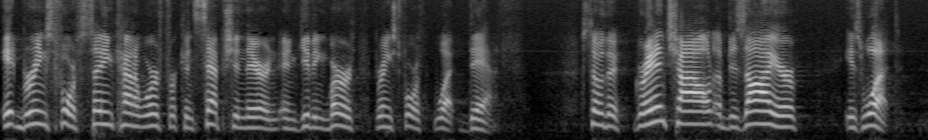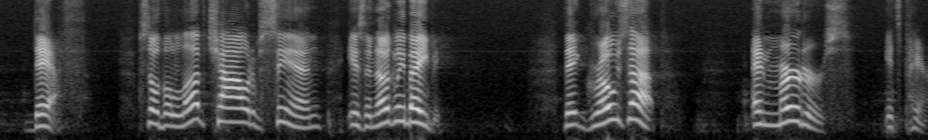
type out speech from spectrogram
it brings forth, same kind of word for conception there and, and giving birth, brings forth what? Death. So the grandchild of desire is what? Death. So the love child of sin is an ugly baby that grows up and murders its parent.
